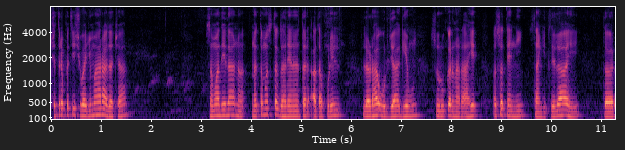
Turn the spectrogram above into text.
छत्रपती शिवाजी महाराजाच्या समाधीला न नतमस्तक झाल्यानंतर आता पुढील लढा ऊर्जा घेऊन सुरू करणार आहेत असं त्यांनी सांगितलेलं आहे. तर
